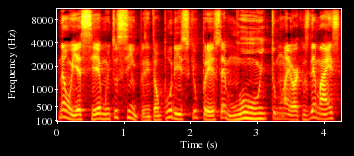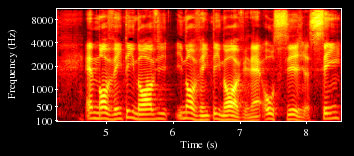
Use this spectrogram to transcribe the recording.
não ia ser muito simples. Então por isso que o preço é muito maior que os demais. É R$ 99,99, né? Ou seja, 100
